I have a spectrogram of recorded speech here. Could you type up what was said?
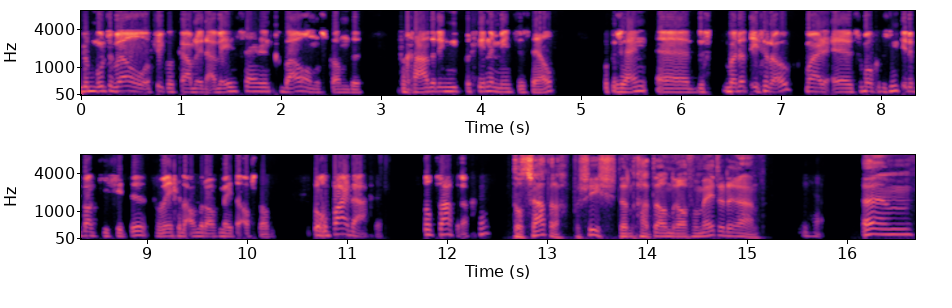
er moeten wel flink wat Kamerleden aanwezig zijn in het gebouw, anders kan de vergadering niet beginnen, minstens de helft zijn. Uh, dus, maar dat is er ook. Maar uh, ze mogen dus niet in de bankjes zitten vanwege de anderhalve meter afstand. Nog een paar dagen. Tot zaterdag. Hè? Tot zaterdag, precies. Dan gaat de anderhalve meter eraan. Ja. Um,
